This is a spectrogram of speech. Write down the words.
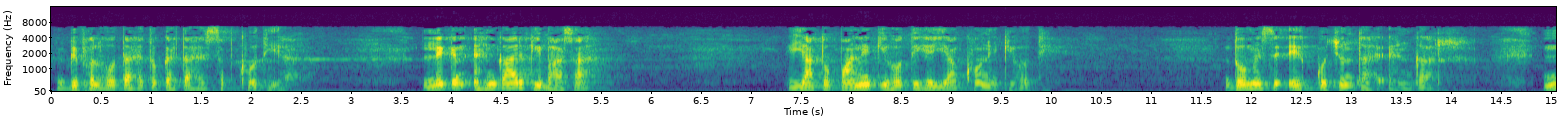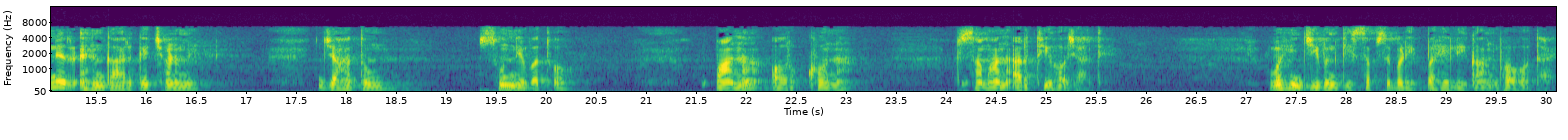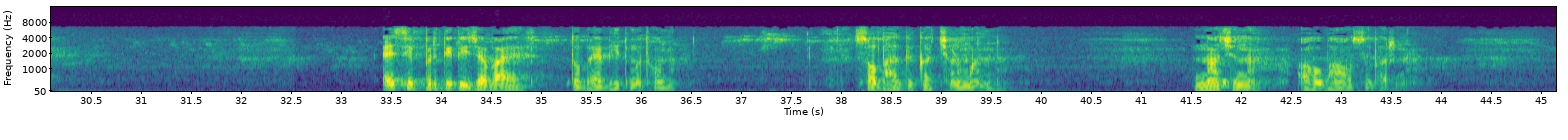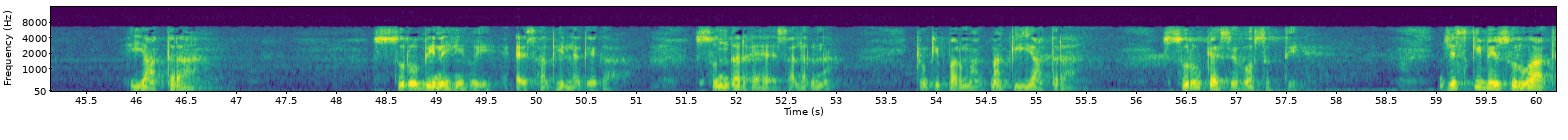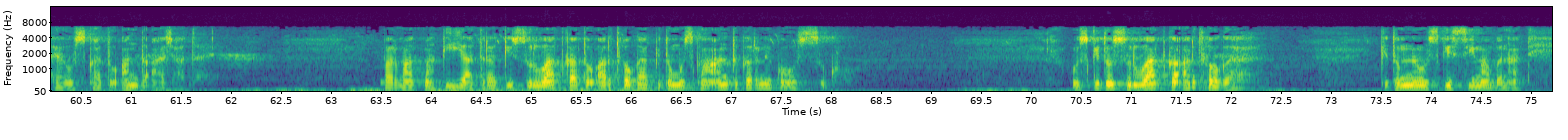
विफल होता है तो कहता है सब खो दिया। लेकिन अहंकार की भाषा या तो पाने की होती है या खोने की होती है। दो में से एक को चुनता है अहंकार। निरअहकार के क्षण में जहाँ तुम शून्यवत हो, पाना और खोना समान अर्थी हो जाते। वही जीवन की सबसे बड़ी पहेली का अनुभव होता है। ऐसी प्रतीति जब आए तो भयभीत मत होना। सौभाग्य का क्षण मानना। नाचना, अहोभाव से भरना। यात्रा शुरू भी नहीं हुई, ऐसा भी लगेगा। सुंदर है ऐसा लगना, क्योंकि परमात्मा की यात्रा शुरू कैसे हो सकती है? जिसकी भी शुरुआत है, उसका तो अंत आ जाता है। परमात्मा की यात्रा की शुरुआत का तो अर्थ होगा कि तुम उसका अंत करने को उत्सुक हो। उसकी तो शुरुआत का अर्थ होगा कि तुमने उसकी सीमा बना दी।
